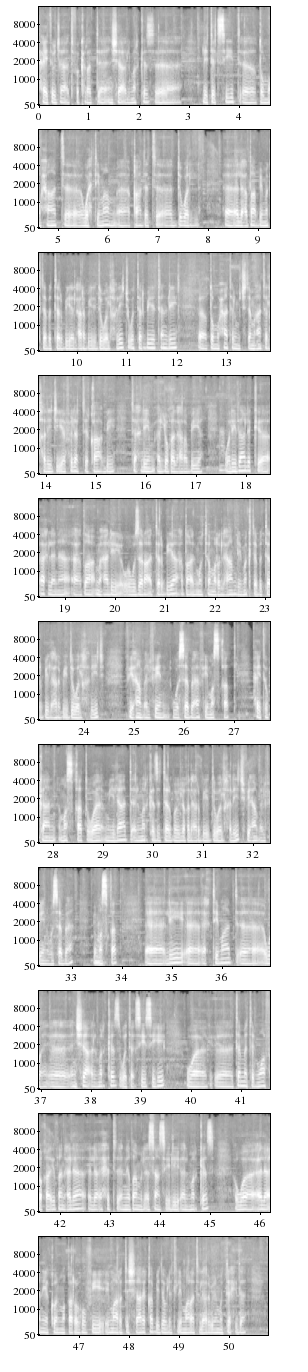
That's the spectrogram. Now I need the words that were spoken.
حيث جاءت فكرة إنشاء المركز لتجسيد آه، طموحات آه، واهتمام آه، قادة الدول الأعضاء بمكتب التربية العربي لدول الخليج وتربية لطموحات المجتمعات الخليجية في الارتقاء بتعليم اللغة العربية نعم. ولذلك أعلن أعضاء معالي وزراء التربية أعضاء المؤتمر العام لمكتب التربية العربي لدول الخليج في عام 2007 في مسقط حيث كان مسقط وميلاد المركز التربوي للغة العربية لدول الخليج في عام 2007 بمسقط آه لاعتماد آه وإنشاء المركز وتأسيسه وتمت الموافقة أيضا على لائحة النظام الأساسي للمركز وعلى أن يكون مقره في إمارة الشارقة بدولة الإمارات العربية المتحدة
